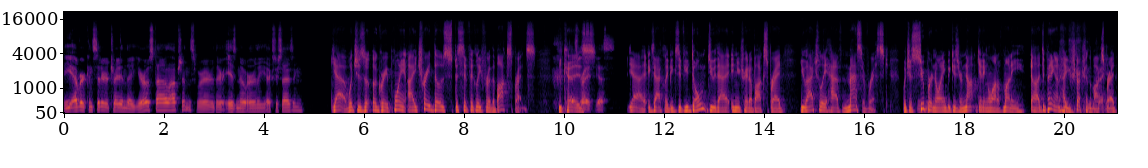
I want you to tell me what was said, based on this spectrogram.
Do you ever consider trading the Euro style options where there is no early exercising? Yeah, which is a, great point. I trade those specifically for the box spreads because That's right. Yes. yeah, exactly. Because if you don't do that and you trade a box spread, you actually have massive risk, which is super Mm-hmm. annoying because you're not getting a lot of money. Uh, depending on how you structure the box Right. spread,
